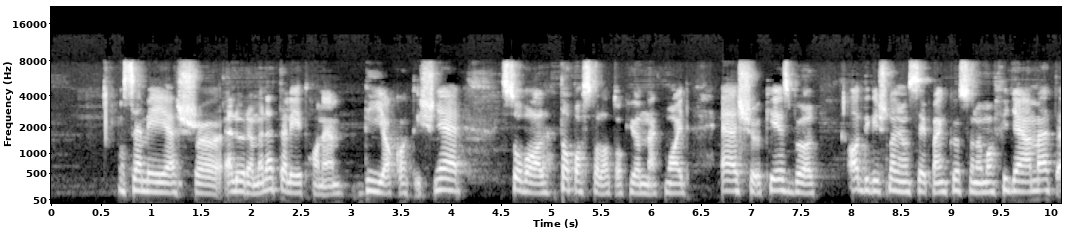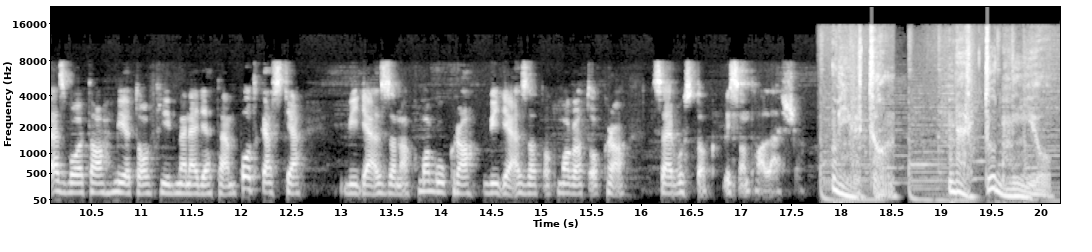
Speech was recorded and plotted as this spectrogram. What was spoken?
a személyes előre menetelét, hanem díjakat is nyer, szóval tapasztalatok jönnek majd első kézből. Addig is nagyon szépen köszönöm a figyelmet, ez volt a Milton Friedman Egyetem podcastja, vigyázzanak magukra, vigyázzatok magatokra, szervusztok, viszont hallásra! Milton, mert tudni jó.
